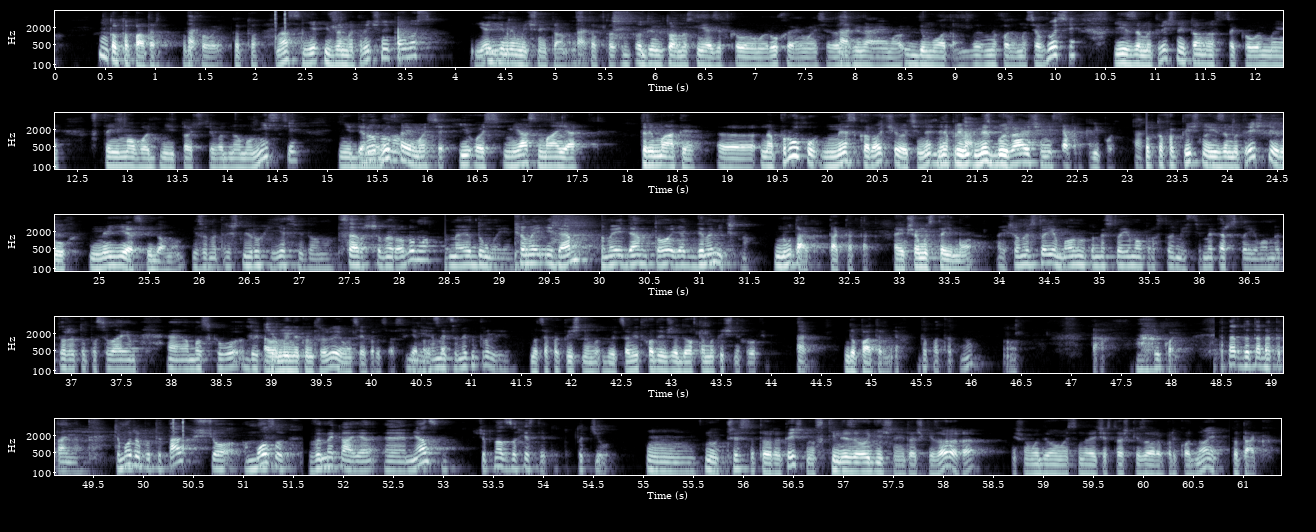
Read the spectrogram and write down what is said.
Ну, тобто паттерн руховий. Тобто у нас є ізометричний тонус, є динамічний тонус. Так. Тобто один тонус м'язів, коли ми рухаємося, Так. розмінаємо, йдемо там, знаходимося в русі. І ізометричний тонус це коли ми стоїмо в одній точці в одному місці, ніде не рухаємося, і ось м'яз має тримати е, напругу, не скорочуючи, не, не, при, не зближаючи місця прикріплень. Так. Тобто, фактично, ізометричний рух не є свідомим. Ізометричний рух є свідомим. Все, що ми робимо, ми думаємо. Якщо ми йдемо, то ми йдемо то як динамічно. Ну так, так, так, так. А якщо ми стоїмо, А якщо ми стоїмо, ну то ми стоїмо просто в місці. Ми теж стоїмо. Ми теж то посилаємо е, мозкову до тіла. але ми не контролюємо цей процес. Я Ні, про ми це. не контролюємо. Бо це фактично це відходить вже до автоматичних рухів. Так. До паттернів. До патерну. Прикольно. Тепер до тебе питання: чи може бути так, що мозок вимикає е, м'яз, щоб нас захистити, тобто тіло? М, Ну, чисто теоретично, з кінезіологічної точки зору, так? Якщо ми дивимося на речі з точки зору прикладної, то так,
